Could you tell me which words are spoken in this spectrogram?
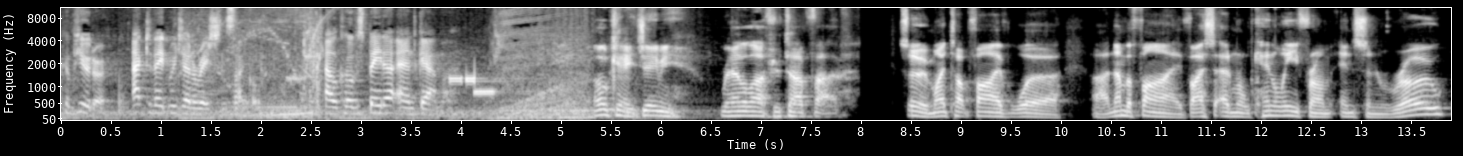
Computer, activate regeneration cycle. Alcoves beta and gamma. Okay, Jamie, rattle off your top five. So my top five were uh, number five, Vice Admiral Kennelly from Ensign Ro.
